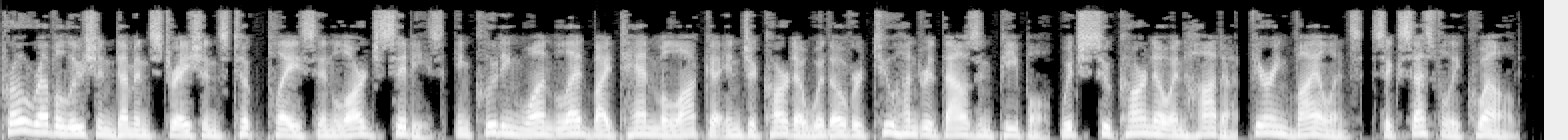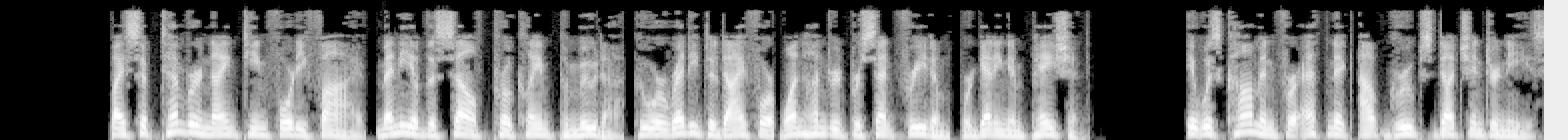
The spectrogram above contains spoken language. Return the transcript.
Pro-revolution demonstrations took place in large cities, including one led by Tan Malaka in Jakarta with over 200,000 people, which Sukarno and Hatta, fearing violence, successfully quelled. By September 1945, many of the self-proclaimed Pemuda, who were ready to die for 100% freedom, were getting impatient. It was common for ethnic outgroups Dutch Internese,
